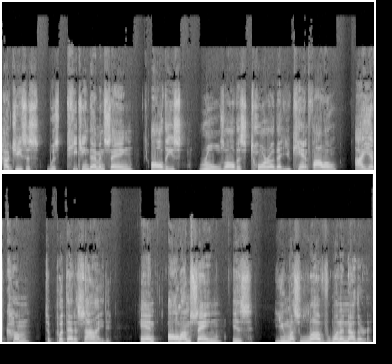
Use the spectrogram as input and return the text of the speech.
how Jesus was teaching them and saying, All these rules, all this Torah that you can't follow, I have come to put that aside. And all I'm saying is, you must love one another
